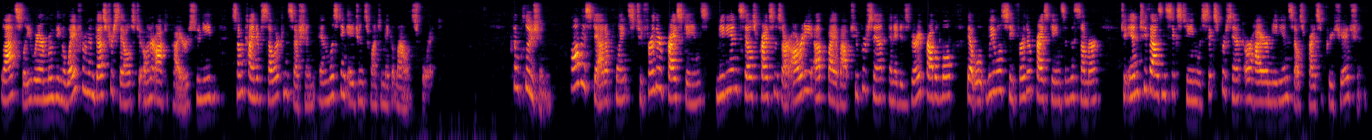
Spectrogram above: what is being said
Lastly, we are moving away from investor sales to owner occupiers who need some kind of seller concession and listing agents want to make allowance for it. Conclusion. All this data points to further price gains. Median sales prices are already up by about 2% and it is very probable that we will see further price gains in the summer to end 2016 with 6% or higher median sales price appreciation.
